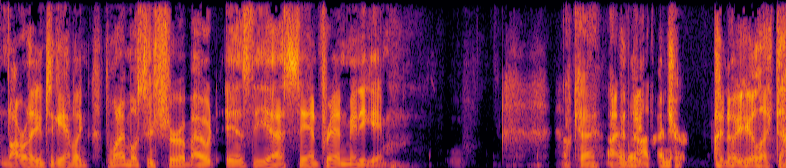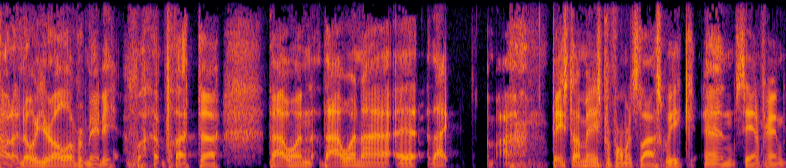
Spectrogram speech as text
not relating to gambling, the one I'm most unsure about is the uh, San Fran mini game. okay, I am know- not I know- sure. I know you're like that one. I know you're all over mini, but, but uh, that one, that one, uh, uh, that uh, based on Mini's performance last week and San Fran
